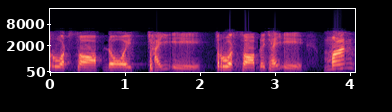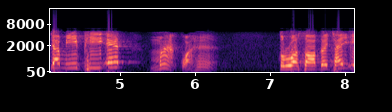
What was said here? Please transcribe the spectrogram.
ตรวจสอบโดยใช้ A ตรวจสอบโดยใช้ A มันจะมี pH มากกว่า5ตรวจสอบโดยใช้ A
